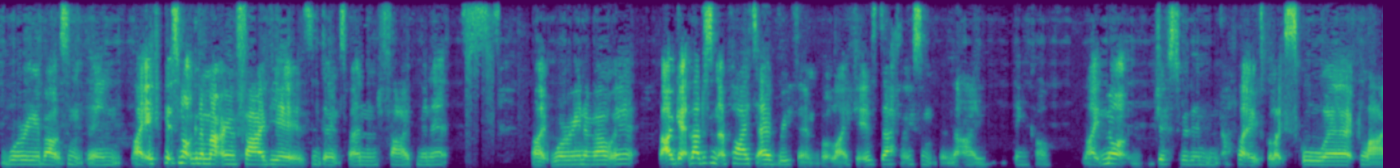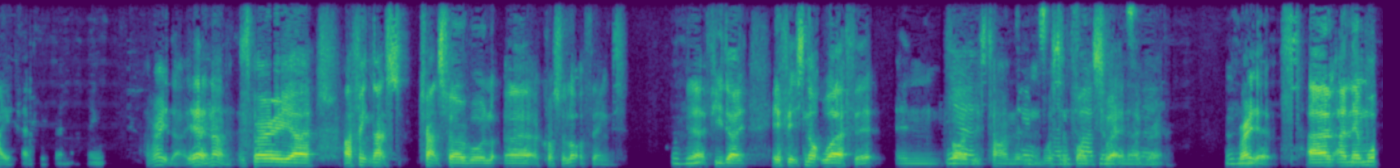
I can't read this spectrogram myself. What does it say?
worry about something. Like if it's not going to matter in five years, and don't spend five minutes like worrying about it. But I get that doesn't apply to everything, but like it is definitely something that I think of. Like not just within athletics, but like schoolwork, life, everything. I think. I rate that. Yeah, no, it's very. Uh, I think that's transferable uh, across a lot of things. Mm-hmm. Yeah, if you don't, if it's not worth it in five yeah. years' time, then what's the point sweating over it? it? Mm-hmm. Rate it. Um, and then what's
